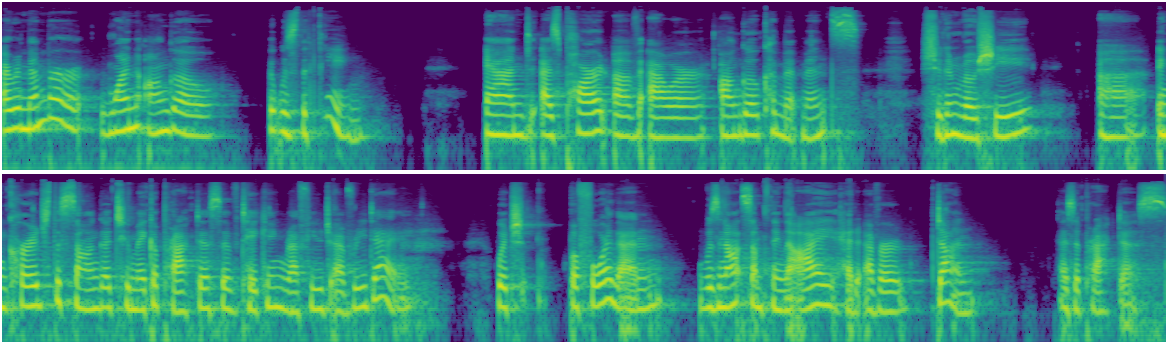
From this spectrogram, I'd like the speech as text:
I remember one Ango, it was the theme and as part of our Ango commitments, Shugen Roshi uh, encouraged the Sangha to make a practice of taking refuge every day, which before then was not something that I had ever done as a practice.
